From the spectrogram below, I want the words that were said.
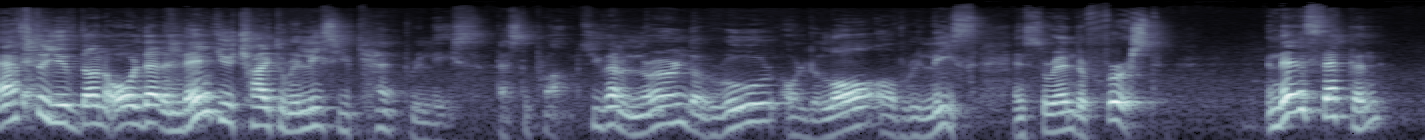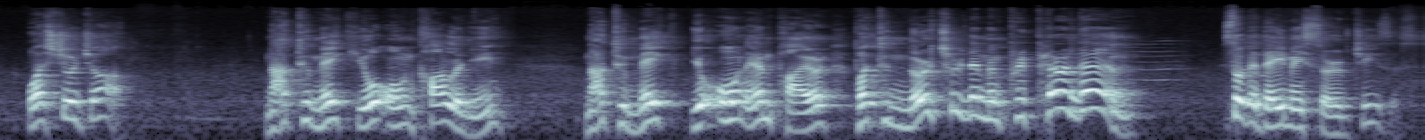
after you've done all that and then you try to release, you can't release. That's the problem. So you got to learn the rule or the law of release and surrender first. And then, second, what's your job? Not to make your own colony, not to make your own empire, but to nurture them and prepare them so that they may serve Jesus.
